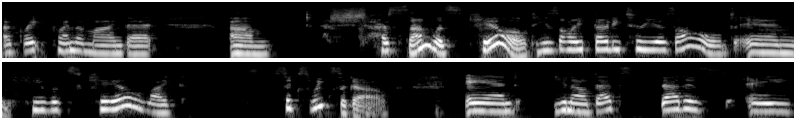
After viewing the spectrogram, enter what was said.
A great friend of mine that um, her son was killed. He's only 32 years old and he was killed like six weeks ago. And, you know, that's that is a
